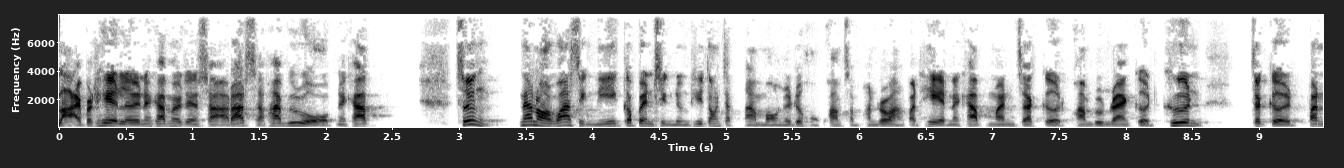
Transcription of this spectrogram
หลายประเทศเลยนะครับไม่ว่าจะสหรัฐสหภาพยุโรปนะครับ ซึ่งแน่นอนว่าสิ่งนี้ก็เป็นสิ่งหนึ่งที่ต้องจับตามองในเรื่องของความสัมพันธ์ระหว่างประเทศนะครับ มันจะเกิดความรุนแรงเกิดขึ้น จะเกิดปัญ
